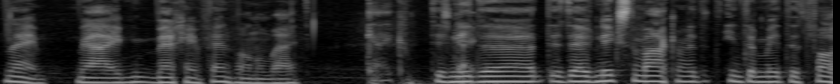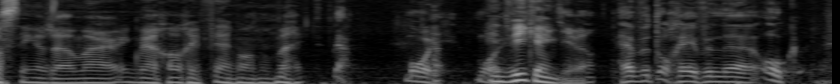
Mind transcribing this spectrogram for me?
nee, ja, ik ben geen fan van ontbijt. kijk. Het, is niet, eh, het heeft niks te maken met het intermittent fasting of zo, maar ik ben gewoon geen fan van ontbijt. Mooi, In mooi. het weekendje wel. Hebben we toch even eh, ook eh,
